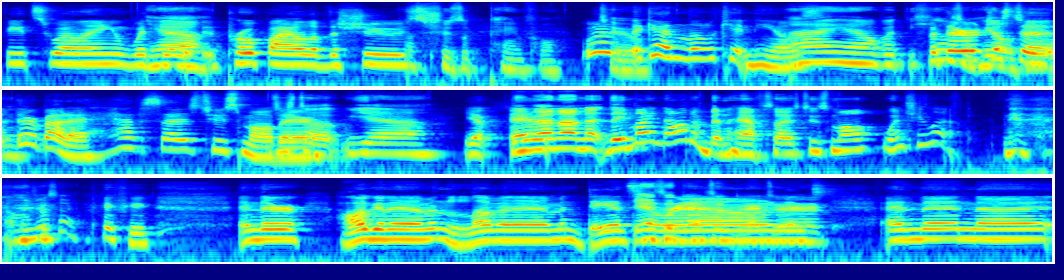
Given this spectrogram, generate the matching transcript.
feet swelling with Yeah. the profile of the those shoes. shoes look painful Well, too. again, little kitten heels. I know, but heels but they're heels, just a man. they're about a half size too small just there. a yeah. yep. They And- might not. They might not have been half size too small when she left. I'm just saying. Maybe. And they're hugging him and loving him and dancing Dancing, around. dancing, and, and then, uh,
